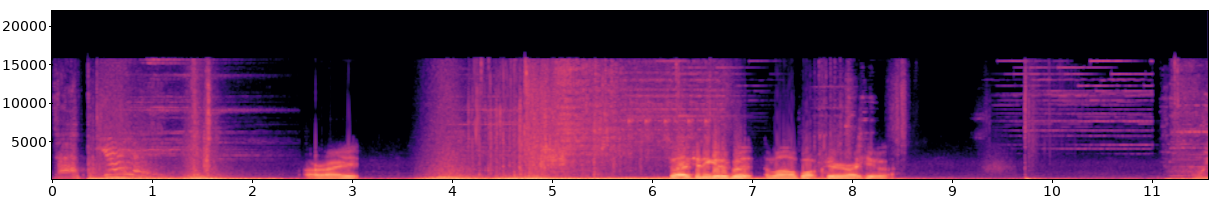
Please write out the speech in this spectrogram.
Stop yelling! So I actually get a good amount of bot clear right here. We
